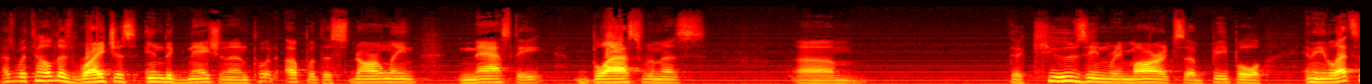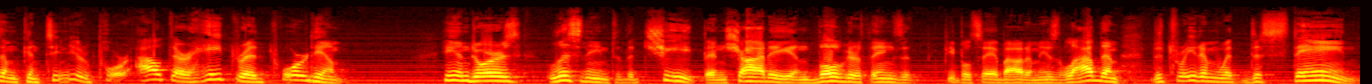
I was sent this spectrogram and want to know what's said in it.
has withheld his righteous indignation and put up with the snarling, nasty, blasphemous, um, the accusing remarks of people, and he lets them continue to pour out their hatred toward him. He endures listening to the cheap and shoddy and vulgar things that people say about him. He's allowed them to treat him with disdain,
